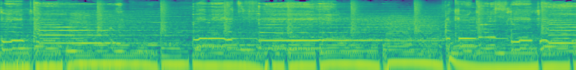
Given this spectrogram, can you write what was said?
sleep now Maybe it's fate I can go to sleep now.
